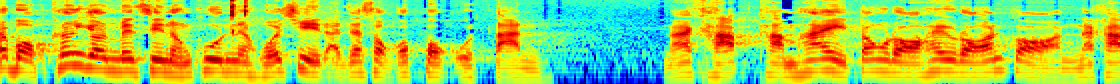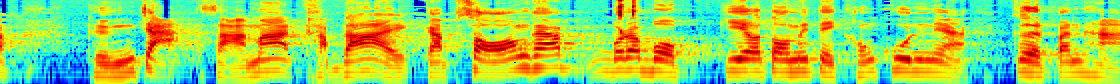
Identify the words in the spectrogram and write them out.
ระบบเครื่องยนต์เบนซินของคุณเนี่ยหัวฉีดอาจจะสกปรกอุดตันนะครับทำให้ต้องรอให้ร้อนก่อนนะครับ ถึงจะสามารถขับได้กับ 2 ครับ ระบบเกียร์ออโตเมติกของคุณเนี่ยเกิดปัญหา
